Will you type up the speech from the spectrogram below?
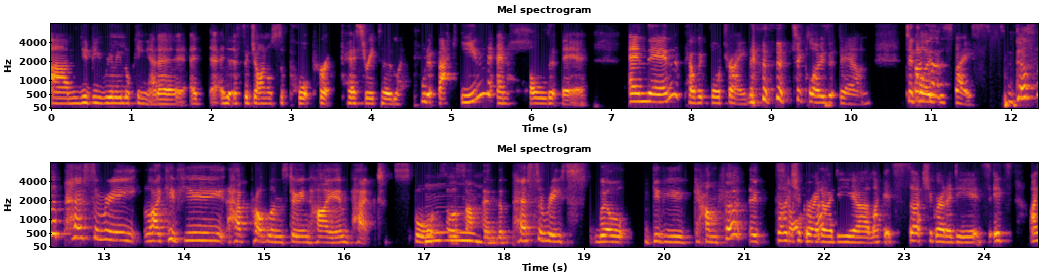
um, you'd be really looking at a, a, a vaginal support pessary to like put it back in and hold it there and then pelvic floor train to close it down, to close the space. Does the pessary, like if you have problems doing high impact sports mm. or something, the pessary will give you comfort. Uh, it's such a great that. idea. Like it's such a great idea. It's it's I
